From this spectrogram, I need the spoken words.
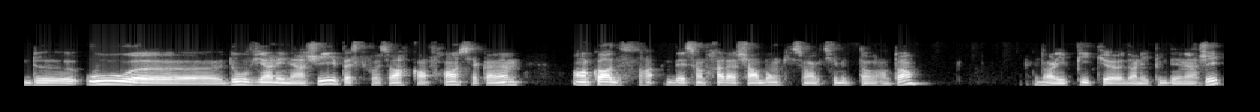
de où d'où vient l'énergie, parce qu'il faut savoir qu'en France, il y a quand même encore des centrales à charbon qui sont activées de temps en temps dans les pics, dans les pics d'énergie,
